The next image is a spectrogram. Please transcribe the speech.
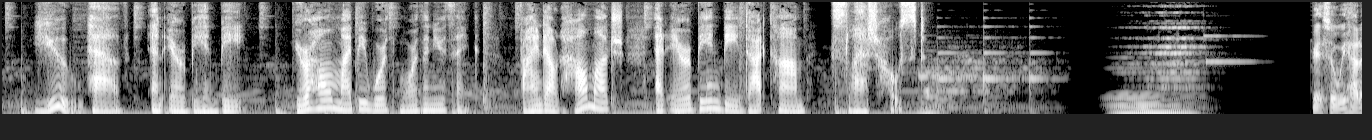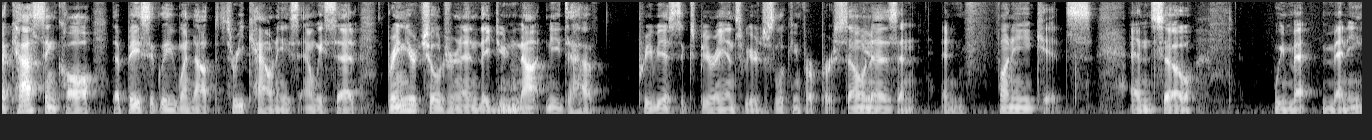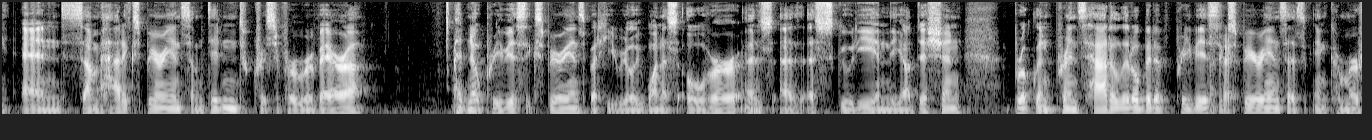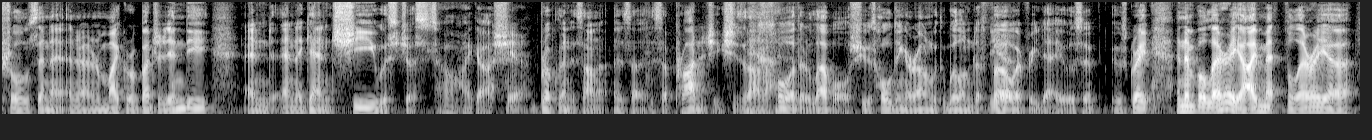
you have an Airbnb. Your home might be worth more than you think. Find out how much at airbnb.com/slash host. Okay, so we had a casting call that basically went out to three counties, and we said, bring your children in. They do not need to have previous experience. We are just looking for personas and, and funny kids. And so we met many, and some had experience, some didn't. Christopher Rivera had no previous experience, but he really won us over mm. as, as, as Scooty in the audition. Brooklyn Prince had a little bit of previous Okay. experience as in commercials and a, and a micro budget indie, and and again she was just oh my gosh, Yeah. Brooklyn is on a, is a is a prodigy. She's on a whole other level. She was holding her own with Willem Dafoe Yeah. every day. It was a it was great. And then Valeria, I met Valeria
